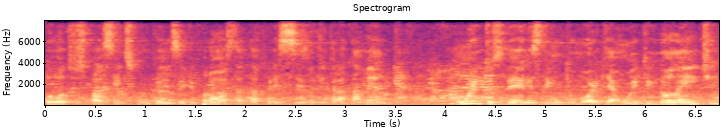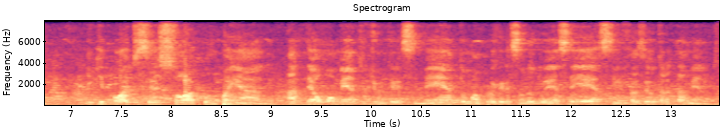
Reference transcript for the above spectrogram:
todos os pacientes com câncer de próstata precisam de tratamento. Muitos deles têm um tumor que é muito indolente e que pode ser só acompanhado até o momento de um crescimento, uma progressão da doença e aí assim fazer o tratamento.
